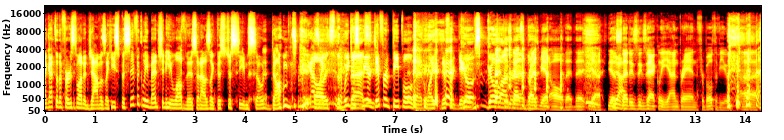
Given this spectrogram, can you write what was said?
I got to the first one and John was like, he specifically mentioned he loved this, and I was like, this just seems so dumb to me. I was Oh, like, it's the we just we are different people that like different Go, games. go That on, does not Randall. surprise me at all that Uh, that yeah, yes, Yeah. that is exactly on brand for both of you. Uh,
